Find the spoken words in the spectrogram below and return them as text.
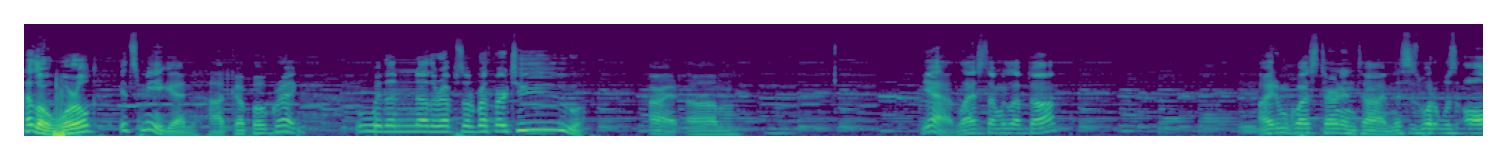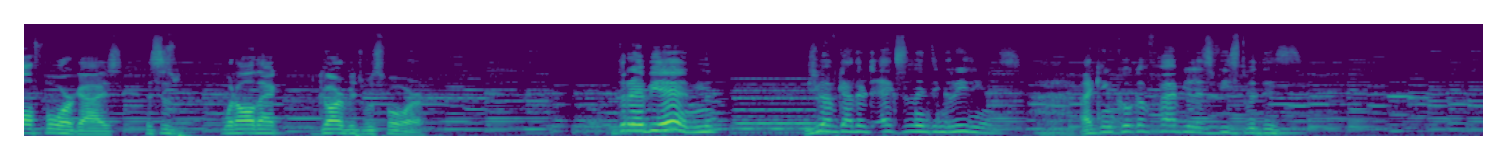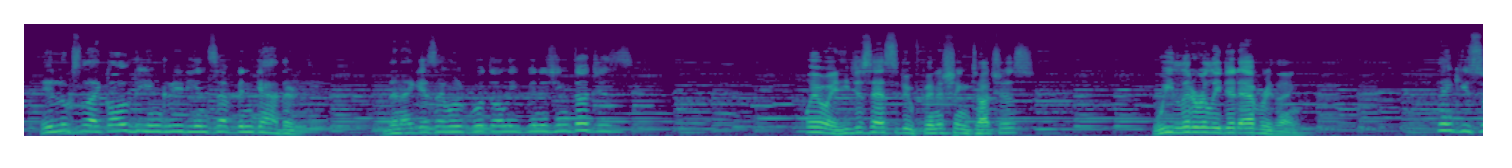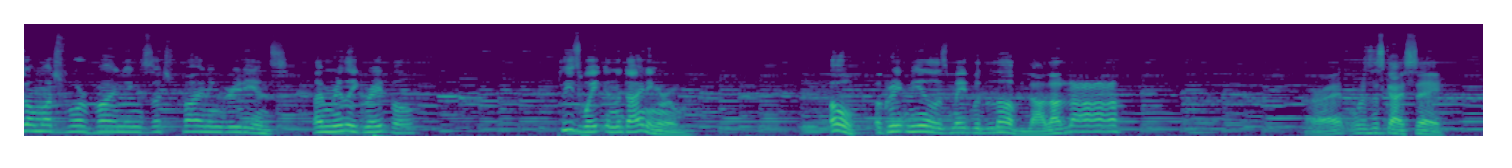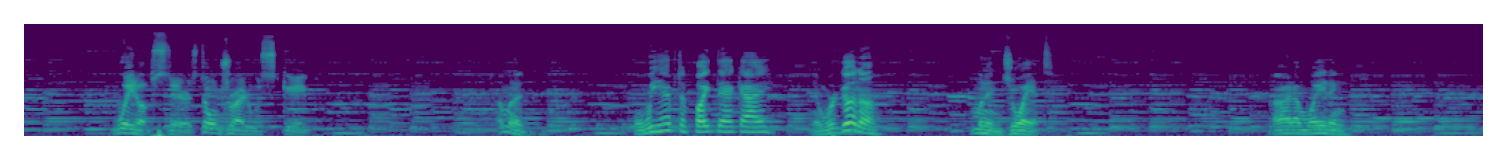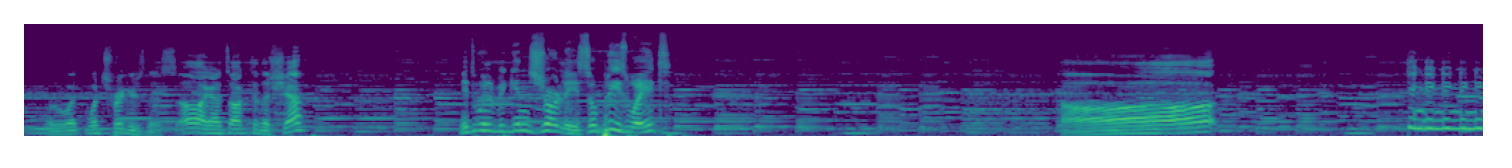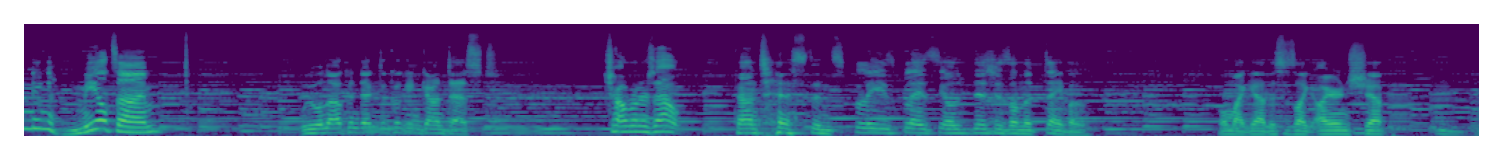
Hello, world. It's me again, Hot Cup Greg, with another episode of Breath Breathfire 2. Alright, um. Yeah, last time we left off. Item quest turn in time. This is what it was all for, guys. This is what all that garbage was for. Très bien. You have gathered excellent ingredients. I can cook a fabulous feast with this. It looks like all the ingredients have been gathered. Then I guess I will put on the finishing touches. Wait, wait, he just has to do finishing touches? We literally did everything. Thank you so much for finding such fine ingredients. I'm really grateful. Please wait in the dining room. Oh, a great meal is made with love. La la la. Alright, what does this guy say? Wait upstairs. Don't try to escape. I'm gonna. When we have to fight that guy, and we're gonna, I'm gonna enjoy it. Alright, I'm waiting. What, what, triggers this? Oh, I gotta talk to the chef? It will begin shortly, so please wait. Oh. Ding, ding, ding, ding, ding, ding. Meal time. We will now conduct a cooking contest. Chow runners out. Contestants, please place your dishes on the table. Oh my god, this is like Iron Chef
